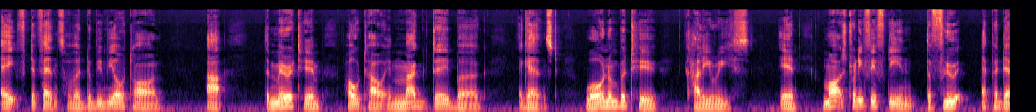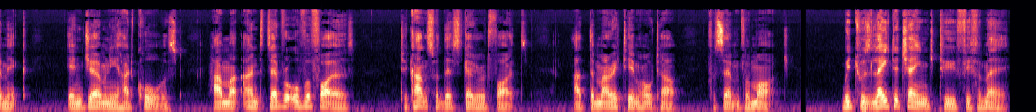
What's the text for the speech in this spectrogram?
eighth defense of her WBO title at the Maritim Hotel in Magdeburg against world number two Kali Reis. In March 2015, the flu epidemic in Germany had caused Hammer and several other fighters to cancel their scheduled fights at the Maritim Hotel for 7th of March which was later changed to 5th of May.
